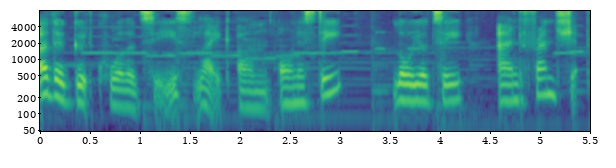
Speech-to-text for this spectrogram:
other good qualities like um, honesty, loyalty, and friendship.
